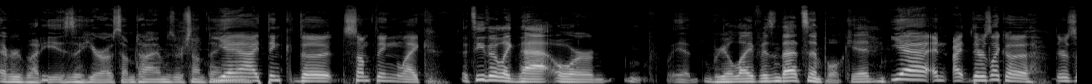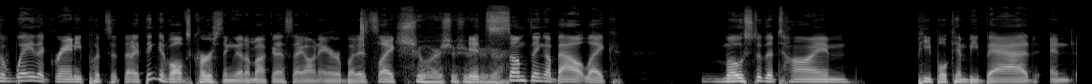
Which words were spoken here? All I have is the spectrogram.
everybody is a hero sometimes or something. yeah i think the something like it's either like that or it, real life isn't that simple, kid. Yeah, and I, there's like a there's a way that Granny puts it that I think involves cursing that I'm not going to say on air, but it's like Sure, sure, sure, it's sure. sure. something about like most of the time people can be bad and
